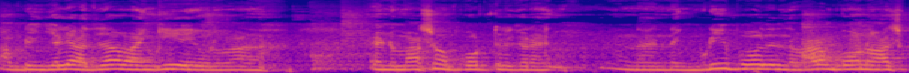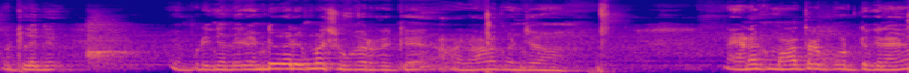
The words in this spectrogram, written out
அப்படின்னு சொல்லி அதுதான் வாங்கி ஒரு வா- ரெண்டு மாதம் போட்டுருக்கிறேன். நான் இன்னைக்கு முடிய போகுது இந்த வாரம் போகணும் ஹாஸ்பிட்டலுக்கு இப்படிங்க இந்த ரெண்டு பேருக்குமே சுகர் இருக்குது அதனால் கொஞ்சம் எனக்கு மாத்திரை போட்டுக்கிறேன்.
